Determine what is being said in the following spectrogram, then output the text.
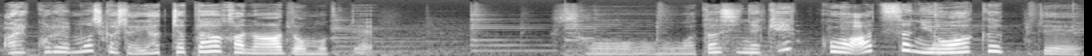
あれこれもしかしたらやっちゃったかなと思って。そう私ね結構暑さに弱くって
